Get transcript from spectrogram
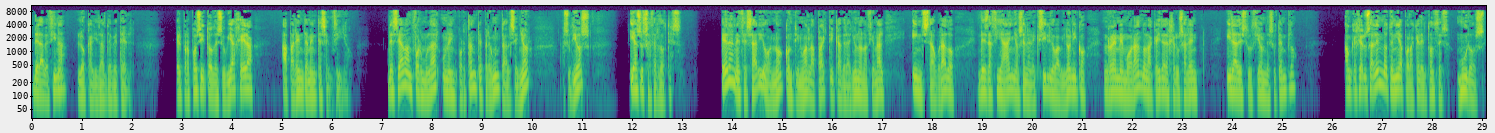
de la vecina localidad de Betel. El propósito de su viaje era aparentemente sencillo. Deseaban formular una importante pregunta al Señor, a su Dios y a sus sacerdotes. ¿Era necesario o no continuar la práctica del ayuno nacional instaurado desde hacía años en el exilio babilónico, rememorando la caída de Jerusalén y la destrucción de su templo? Aunque Jerusalén no tenía por aquel entonces muros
